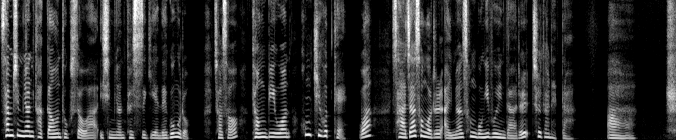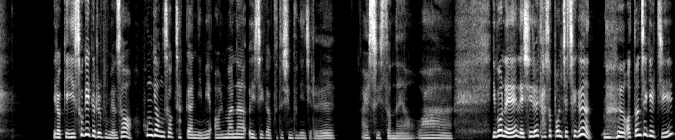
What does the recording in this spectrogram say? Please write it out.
30년 가까운 독서와 20년 글쓰기의 내공으로 저서 경비원 홍키호테와 사자성어를 알면 성공이 보인다를 출간했다. 아, 이렇게 이 소개글을 보면서 홍경석 작가님이 얼마나 의지가 굳으신 분인지를 알 수 있었네요. 와, 이번에 내실 다섯 번째 책은 어떤 책일지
